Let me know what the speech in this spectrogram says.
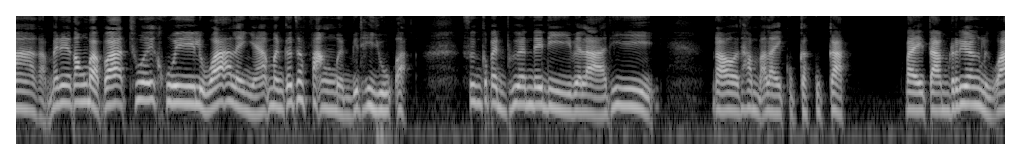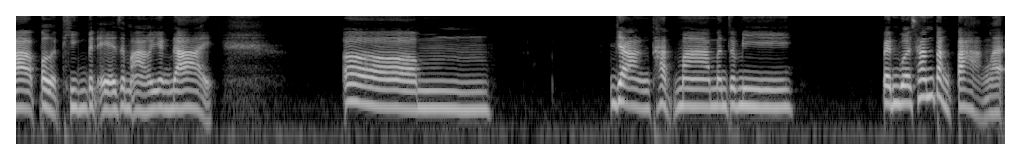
มากอะไม่ได้ต้องแบบว่าช่วยคุยหรือว่าอะไรเงี้ย มันก็จะฟังเหมือนวิทยุอะซึ่งก็เป็นเพื่อนได้ดีเวลาที่เราทำอะไรกุกกักกุกกัก ไปตามเรื่องหรือว่าเปิดทิ้งเป็น ASMR ก็ยังได้เอ่ออย่างถัดมามันจะมีเป็นเวอร์ชั่นต่างๆแหละ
